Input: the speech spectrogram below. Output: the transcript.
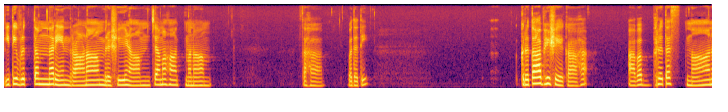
इतिवृत्तं नरेन्द्राणां ऋषीणां च महात्मनाम् सः वदति कृताभिषेकाः अवभृतस्नान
